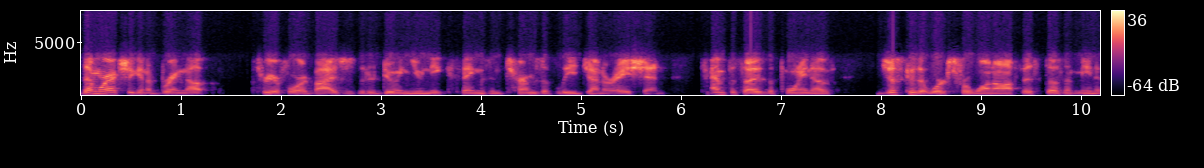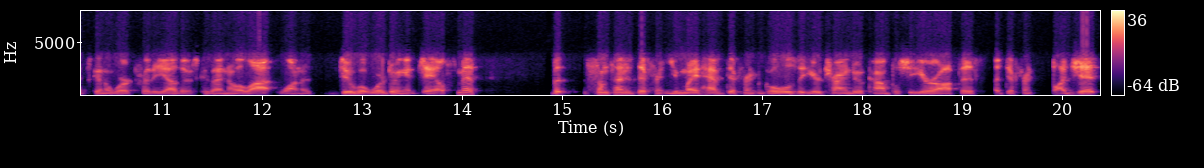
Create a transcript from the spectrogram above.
Then we're actually going to bring up three or four advisors that are doing unique things in terms of lead generation to emphasize the point of just because it works for one office doesn't mean it's going to work for the others. Because I know a lot want to do what we're doing at JL Smith, but sometimes different. You might have different goals that you're trying to accomplish at your office, a different budget.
